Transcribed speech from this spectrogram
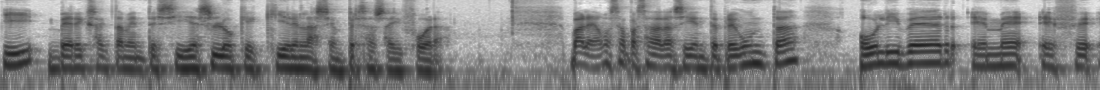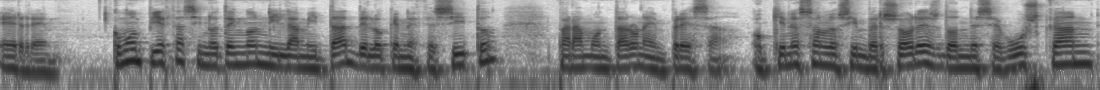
y ver exactamente si es lo que quieren las empresas ahí fuera. Vale, vamos a pasar a la siguiente pregunta. Oliver MFR. ¿Cómo empieza si no tengo ni la mitad de lo que necesito para montar una empresa? ¿O quiénes son los inversores? ¿Dónde se buscan?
